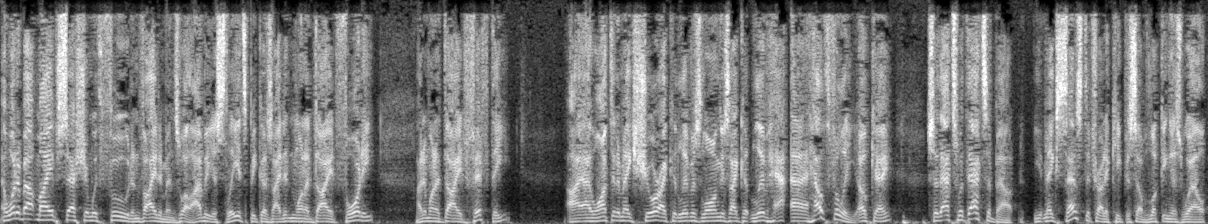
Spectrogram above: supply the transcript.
And what about my obsession with food and vitamins? Well, obviously it's because I didn't want to die at 40. I didn't want to die at 50. I, I wanted to make sure I could live as long as I could live ha- uh, healthfully. Okay. So that's what that's about. It makes sense to try to keep yourself looking as well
